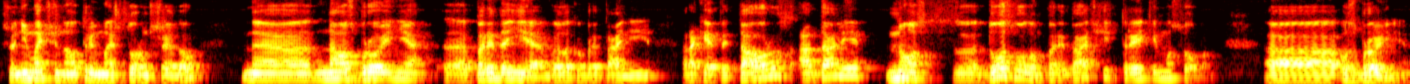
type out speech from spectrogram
що Німеччина отримає Storm Shadow е, на озброєння, е, передає Великобританії ракети Таурус, а далі но з дозволом передачі третім особам озброєння.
